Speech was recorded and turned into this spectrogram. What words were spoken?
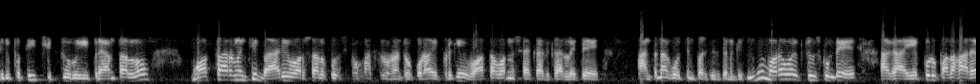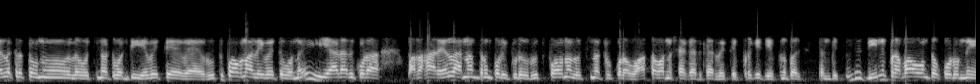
తిరుపతి చిత్తూరు ఈ ప్రాంతాల్లో మోస్తారు నుంచి భారీ వర్షాలు కురిసే అవకాశాలు ఉన్నట్టు కూడా ఇప్పటికే వాతావరణ శాఖ అధికారులు అయితే అంచనాకు వచ్చిన పరిస్థితి కనిపిస్తుంది. మరోవైపు చూసుకుంటే ఎప్పుడు పదహారేళ్ళ క్రితం వచ్చినటువంటి ఏవైతే ఋతుపవనాలు ఏవైతే ఉన్నాయో ఈ ఏడాది కూడా పదహారేళ్ళ అనంతరం కూడా ఇప్పుడు ఋతుపవనాలు వచ్చినట్టు కూడా వాతావరణ శాఖ అధికారులు అయితే ఇప్పటికే చెప్పిన పరిస్థితి కనిపిస్తుంది. దీని ప్రభావంతో కూడా ఉంది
